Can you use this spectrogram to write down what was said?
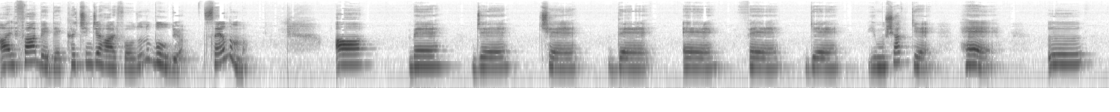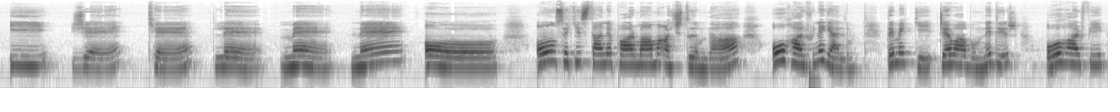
alfabede kaçıncı harf olduğunu bul diyor. Sayalım mı? A, B, C, Ç, D, E, F, G, yumuşak G, H, I, I, J, K, L, M, N, O. 18 tane parmağımı açtığımda O harfine geldim. Demek ki cevabım nedir? O harfi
